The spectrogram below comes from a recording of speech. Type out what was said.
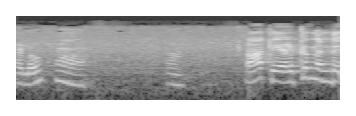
ഹലോ? ആ. കേൾക്കുന്നുണ്ട്.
